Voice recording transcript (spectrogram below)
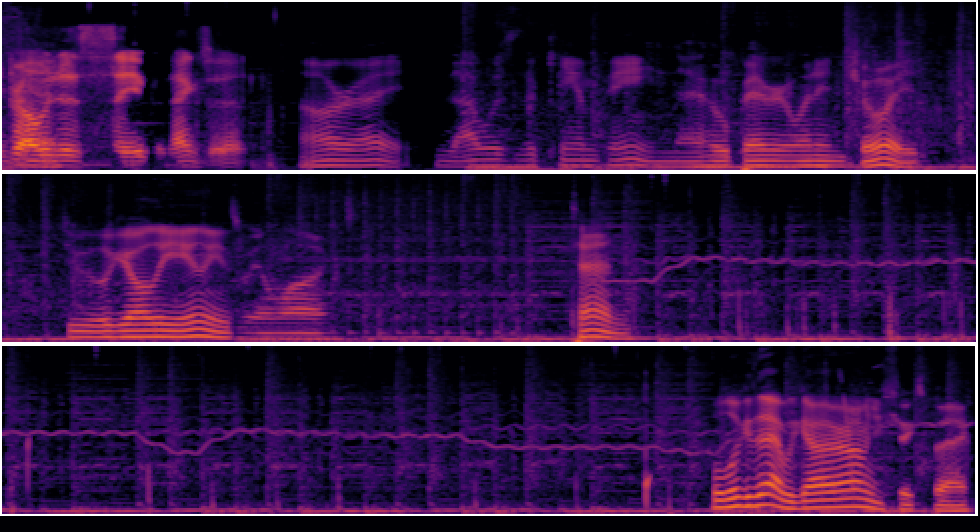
You probably Yeah. just save and exit. Alright, that was the campaign. I hope everyone enjoyed. Dude, look at all the aliens we unlocked. 10. Well, look at that. We got our Omnitrix back.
